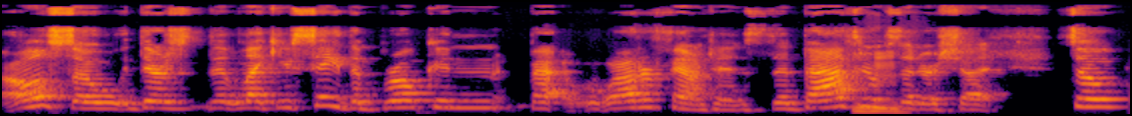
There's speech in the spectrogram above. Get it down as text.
also there's the, like you say the broken ba- water fountains the bathrooms mm-hmm. that are shut. So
